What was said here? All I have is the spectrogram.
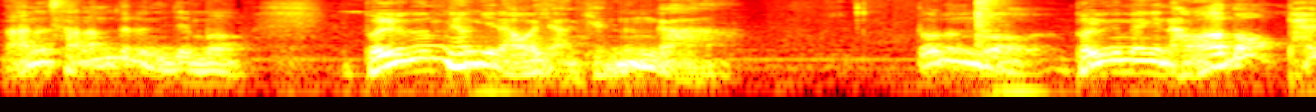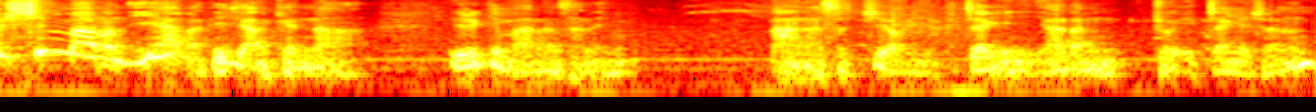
많은 사람들은 이제 뭐 벌금형이 나오지 않겠는가 또는 뭐 벌금형이 나와도 80만 원 이하가 되지 않겠나 이렇게 말하는 사람이 많았었죠. 갑자기 야당 쪽 입장에서는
